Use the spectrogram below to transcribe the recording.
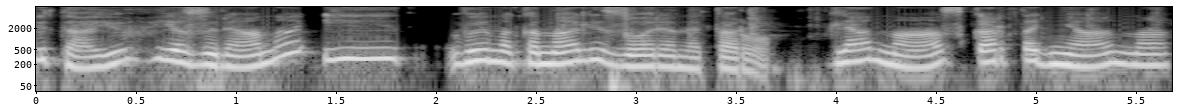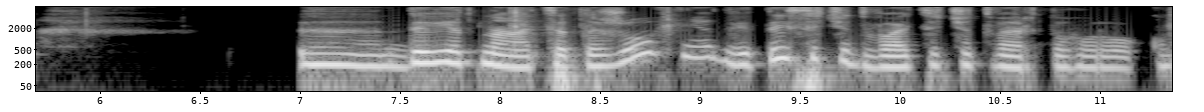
Вітаю, я Зоряна, і ви на каналі Зоряне Таро. Для нас карта дня на е, 19 жовтня 2024 року.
